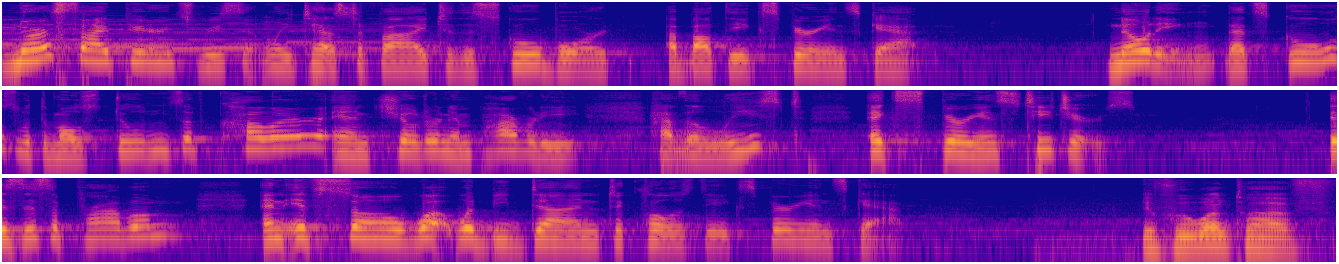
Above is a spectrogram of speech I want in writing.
Northside parents recently testified to the school board about the experience gap, noting that schools with the most students of color and children in poverty have the least experienced teachers. Is this a problem? And if so, what would be done to close the experience gap? If we want to have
